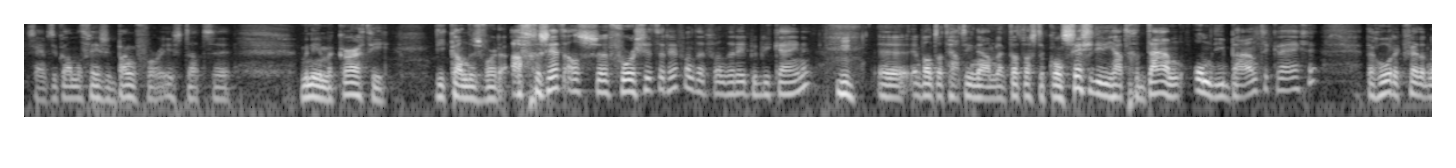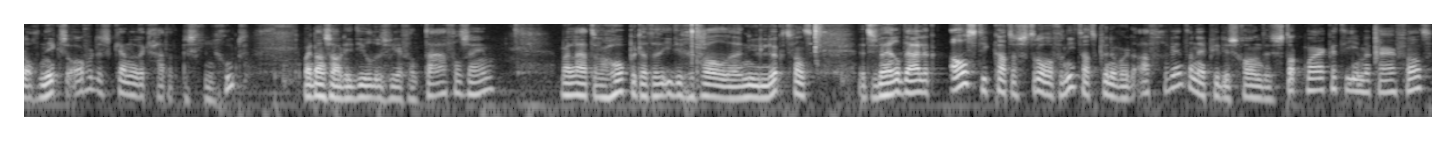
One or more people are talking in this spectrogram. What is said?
we natuurlijk allemaal vreselijk bang voor, is dat uh, meneer McCarthy Die kan dus worden afgezet als uh, voorzitter hè, van, de, van de Republikeinen. Hm. Uh, want dat, had hij namelijk, dat was de concessie die hij had gedaan om die baan te krijgen. Daar hoor ik verder nog niks over, dus kennelijk gaat het misschien goed. Maar dan zou die deal dus weer van tafel zijn. Maar laten we hopen dat het in ieder geval uh, nu lukt. Want het is wel heel duidelijk, als die catastrofe niet had kunnen worden afgewend, dan heb je dus gewoon de stockmarket die in elkaar valt.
